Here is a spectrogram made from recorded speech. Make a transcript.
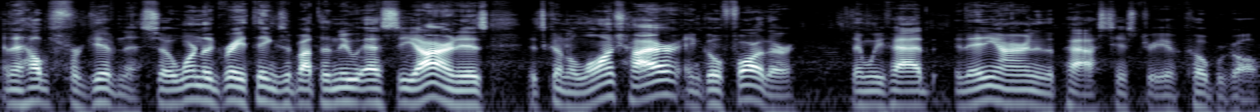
and it helps forgiveness. So one of the great things about the new SZ iron is it's going to launch higher and go farther than we've had in any iron in the past history of Cobra Golf.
